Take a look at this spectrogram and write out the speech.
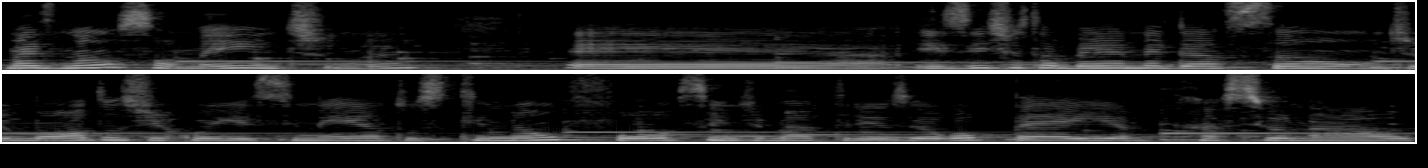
mas não somente, né? É, existe também a negação de modos de conhecimentos que não fossem de matriz europeia, racional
